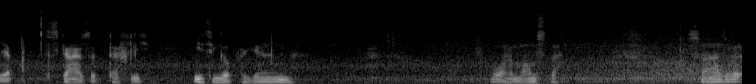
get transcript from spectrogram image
Yep, the skies are definitely heating up again. What a monster. Size of it.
